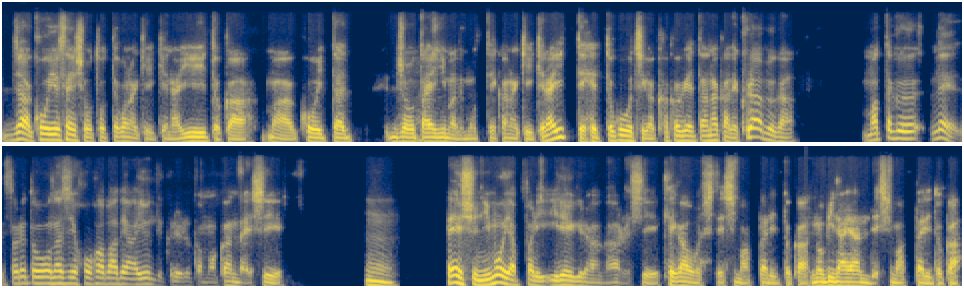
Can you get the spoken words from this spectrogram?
じゃあこういう選手を取ってこなきゃいけないとか、まあこういった状態にまで持っていかなきゃいけないってヘッドコーチが掲げた中で、クラブが全くね、それと同じ歩幅で歩んでくれるかもわかんないし、うん。選手にもやっぱりイレギュラーがあるし、怪我をしてしまったりとか、伸び悩んでしまったりとか、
